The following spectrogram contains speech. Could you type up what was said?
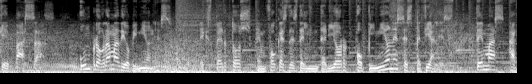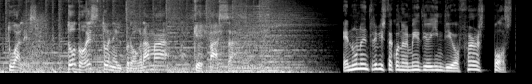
¿Qué pasa? Un programa de opiniones, expertos, enfoques desde el interior, opiniones especiales, temas actuales. Todo esto en el programa ¿Qué pasa? En una entrevista con el medio indio First Post,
